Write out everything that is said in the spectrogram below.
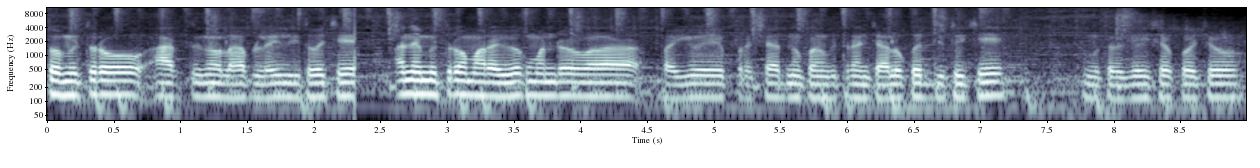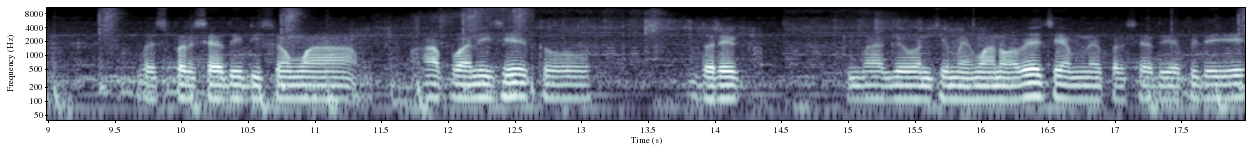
તો મિત્રો, આરતીનો લાભ લઈ લીધો છે. અને મિત્રો, અમારા યુવક મંડળવાળા ભાઈઓએ પ્રસાદનું પણ વિતરણ ચાલુ કરી દીધું છે. મિત્રો, જોઈ શકો છો, બસ પ્રસાદી ડીશોમાં આપવાની છે. તો દરેક આગેવાન જે મહેમાનો આવે છે, એમને પ્રસાદી આપી દઈએ.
